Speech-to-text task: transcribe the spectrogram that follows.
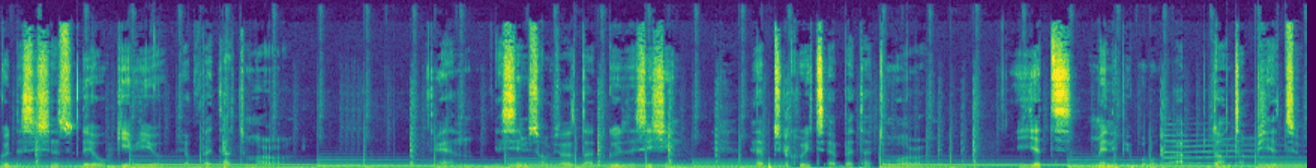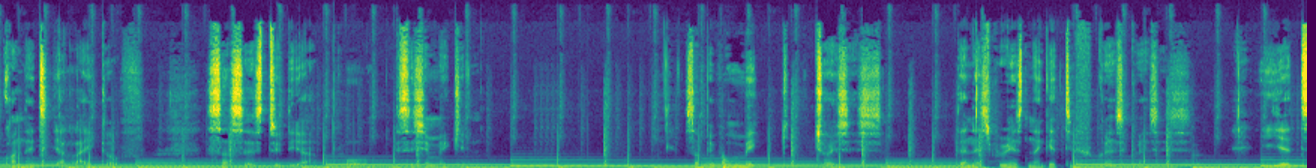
good decisions today will give you a better tomorrow. And it seems obvious that good decision help to create a better tomorrow. Yet many people don't appear to connect their lack of success to their poor decision making. Some people make choices, then experience negative consequences, yet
